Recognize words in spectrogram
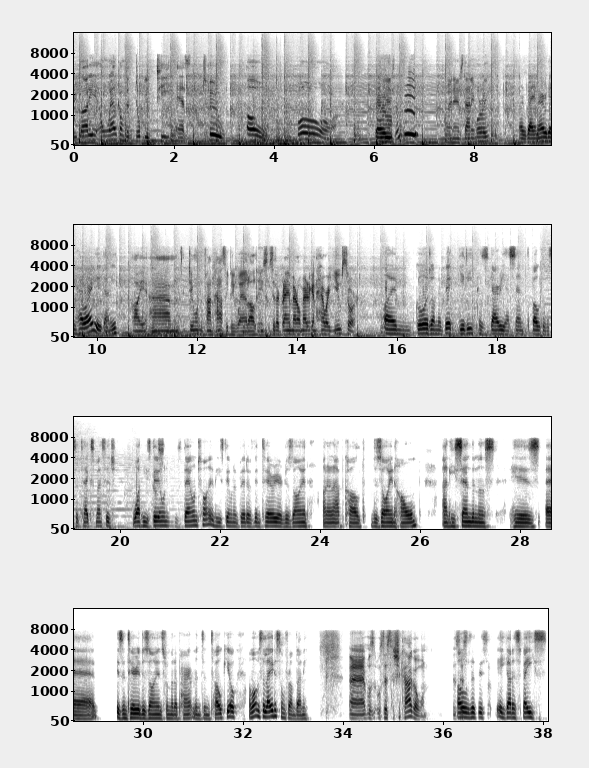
everybody, and welcome to WTS 204. My name's Danny Murray. I'm Graham Merrigan. How are you, Danny? I am doing fantastically well, all things considered. Graham Merrigan, how are you, sir? I'm good. I'm a bit giddy because Gary has sent both of us a text message. What he's doing in his downtime, he's doing a bit of interior design on an app called Design Home, and he's sending us his uh, his interior designs from an apartment in Tokyo. And what was the latest one from, Danny? Uh, was was this the Chicago one? Is oh, this, this he got a space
